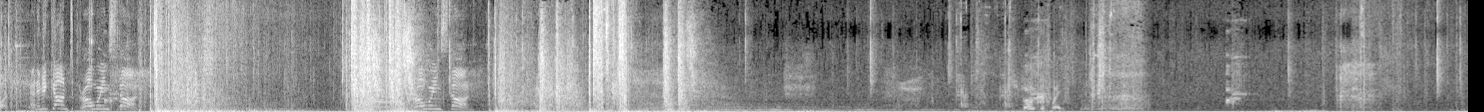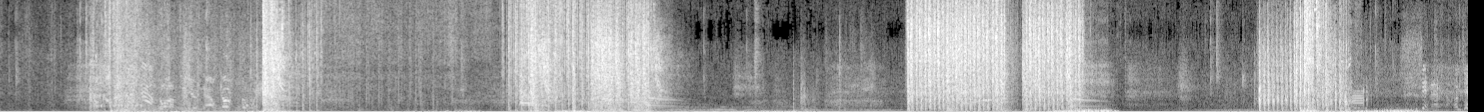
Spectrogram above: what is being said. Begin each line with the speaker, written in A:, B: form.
A: Stunt! Throwing stun! Throwing stun!
B: Going this way.
C: Up to you now. Go for the win.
